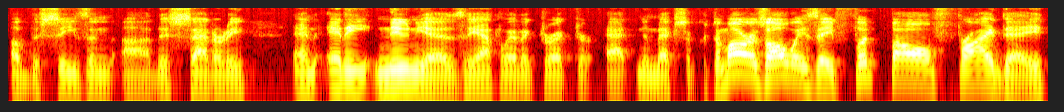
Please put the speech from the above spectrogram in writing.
of the season uh, this Saturday. And Eddie Nunez, the athletic director at New Mexico. Tomorrow is always a football Friday.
